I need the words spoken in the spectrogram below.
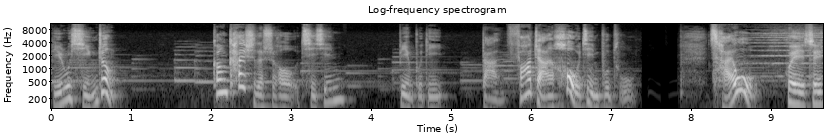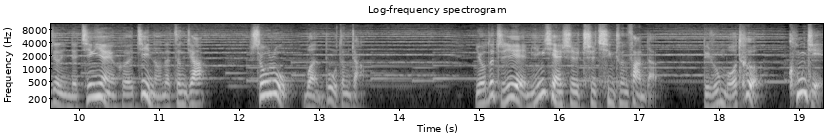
比如行政，刚开始的时候起薪并不低，但发展后劲不足；财务会随着你的经验和技能的增加，收入稳步增长。有的职业明显是吃青春饭的，比如模特、空姐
